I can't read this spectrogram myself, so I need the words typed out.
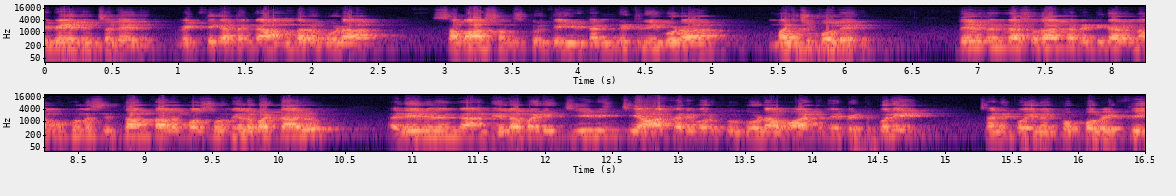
విభేదించలేదు. వ్యక్తిగతంగా అందరూ కూడా సభా సంస్కృతి వీటన్నిటినీ కూడా మర్చిపోలేదు. అదేవిధంగా సుధాకర్ రెడ్డి గారు నమ్ముకున్న సిద్ధాంతాల కోసం నిలబడ్డారు. అదేవిధంగా నిలబడి జీవించి ఆఖరి వరకు కూడా వాటినే పెట్టుకొని చనిపోయిన గొప్ప వ్యక్తి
